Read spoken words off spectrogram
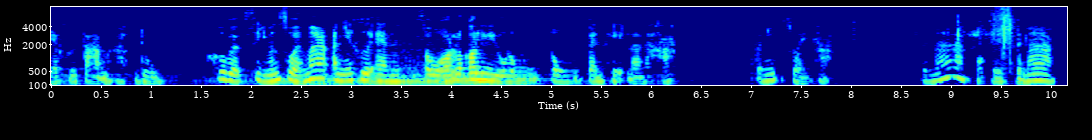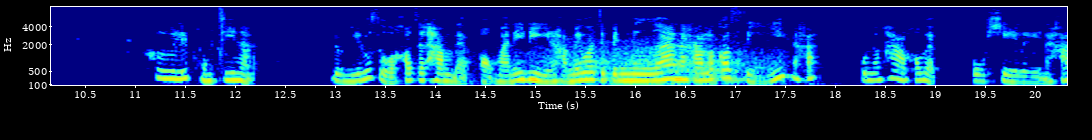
อยากซื้อตามนะคะ ดู คือแบบสีมันสวยมาก อันนี้คือแอนสวอตแล้วก็รีวิวลงตรงแฟนเพจแล้วนะคะตัวนี้สวยค่ะ สวยมากบอกเลยสวยมาก คือลิปของจีนอะ เดี๋ยวนี้รู้สึกว่าเขาจะทำแบบออกมาได้ดีนะคะ ไม่ว่าจะเป็นเนื้อนะคะ แล้วก็สีนะคะ คุณภาพเขาแบบโอเคเลยนะคะ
